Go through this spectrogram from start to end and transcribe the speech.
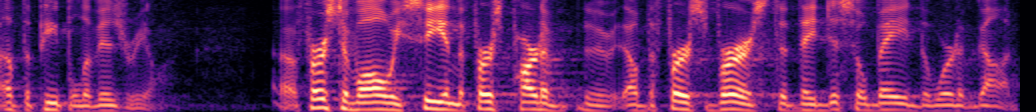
of the people of Israel. Uh, first of all, we see in the first part of the, of the first verse that they disobeyed the word of God.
